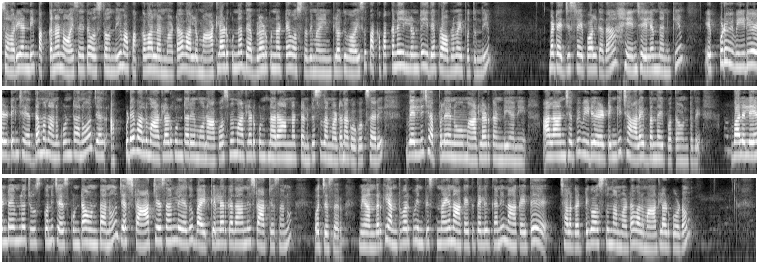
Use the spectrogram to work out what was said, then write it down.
సారీ అండి పక్కన నాయిస్ అయితే వస్తుంది మా పక్క వాళ్ళు అనమాట వాళ్ళు మాట్లాడుకున్నా దెబ్బలాడుకున్నట్టే వస్తుంది మా ఇంట్లోకి వాయిస్. పక్క పక్కనే ఇల్లుంటే ఇదే ప్రాబ్లం అయిపోతుంది. బట్ అడ్జస్ట్ అయిపోవాలి కదా ఏం చేయలేం దానికి. ఎప్పుడు వీడియో ఎడిటింగ్ చేద్దామని అనుకుంటానో అప్పుడే వాళ్ళు మాట్లాడుకుంటారేమో నా కోసమే మాట్లాడుకుంటున్నారా అన్నట్టు అనిపిస్తుంది అనమాట నాకు ఒక్కొక్కసారి. వెళ్ళి చెప్పలేను మాట్లాడకండి అని. అలా అని చెప్పి వీడియో ఎడిటింగ్కి చాలా ఇబ్బంది అయిపోతూ ఉంటుంది. వాళ్ళు లేని టైంలో చూసుకొని చేసుకుంటా ఉంటాను. జస్ట్ స్టార్ట్ చేశాను లేదు బయటకు వెళ్ళారు కదా అని స్టార్ట్ చేశాను. వచ్చేసారు. మీ అందరికీ ఎంతవరకు వినిపిస్తున్నాయో నాకైతే తెలియదు కానీ నాకైతే చాలా గట్టిగా వస్తుంది అనమాట వాళ్ళు మాట్లాడుకోవడం.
